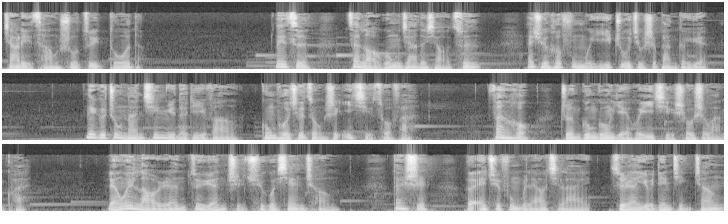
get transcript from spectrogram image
家里藏书最多的。那次在老公家的小村，H 和父母一住就是半个月。那个重男轻女的地方，公婆却总是一起做饭，饭后准公公也会一起收拾碗筷。两位老人最远只去过县城，但是和 H 父母聊起来，虽然有点紧张，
